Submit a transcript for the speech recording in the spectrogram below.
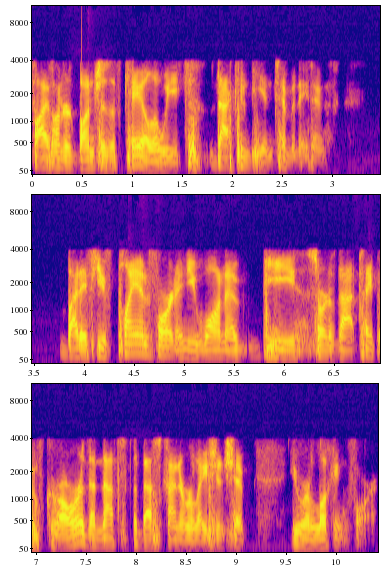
500 bunches of kale a week, that can be intimidating. But if you've planned for it and you want to be sort of that type of grower, then that's the best kind of relationship you are looking for.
